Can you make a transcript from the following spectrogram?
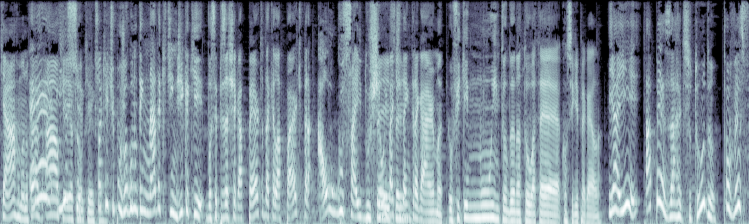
que é a arma, no caso? é, ah, ok, isso. ok, ok. ok. Só que, tipo, o jogo não tem nada que te indica que você precisa chegar perto daquela parte pra algo sair do chão Sei, e vai sei. te dar entregar a arma. Eu fiquei muito andando à toa até conseguir pegar ela. E aí, apesar disso tudo, talvez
